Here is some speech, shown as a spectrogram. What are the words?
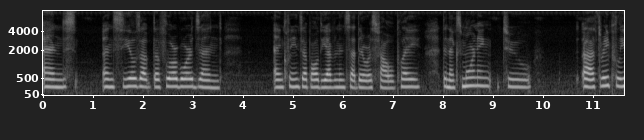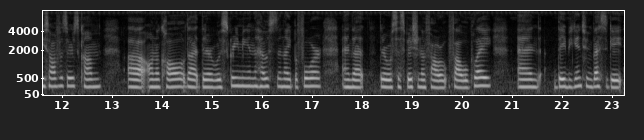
and and seals up the floorboards and and cleans up all the evidence that there was foul play. The next morning, two uh, three police officers come uh, on a call that there was screaming in the house the night before and that there was suspicion of foul, foul play and they begin to investigate.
